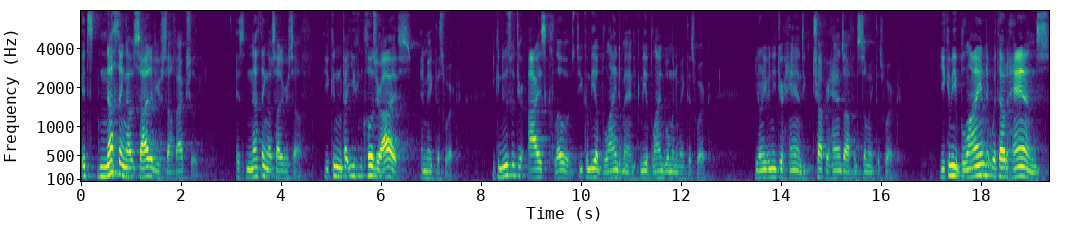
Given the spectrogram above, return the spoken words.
It's nothing outside of yourself, actually. It's nothing outside of yourself. You can, in fact, you can close your eyes and make this work. You can do this with your eyes closed. You can be a blind man. You can be a blind woman to make this work. You don't even need your hands. You can chop your hands off and still make this work. You can be blind without hands.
